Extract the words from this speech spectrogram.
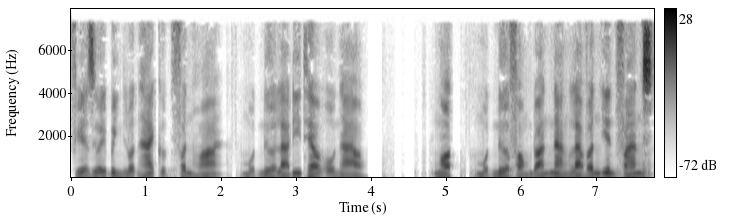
Phía dưới bình luận hai cực phân hóa, một nửa là đi theo ồn ào. Ngọt, một nửa phỏng đoán nàng là Vân Yên fans,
